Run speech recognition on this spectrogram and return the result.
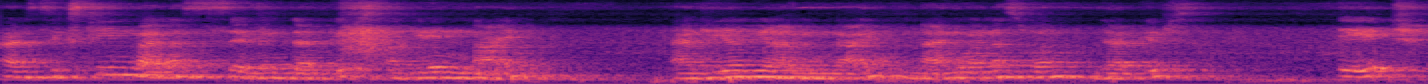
And 16 minus 7 that gives again 9. And here we are having 9. 9 minus 1 that gives 8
